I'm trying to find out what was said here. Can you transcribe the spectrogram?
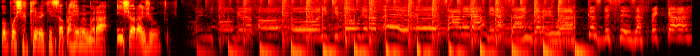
vou pôr Shakira aqui só pra rememorar e chorar junto. this is Africa.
